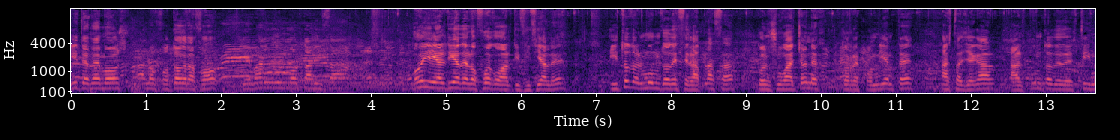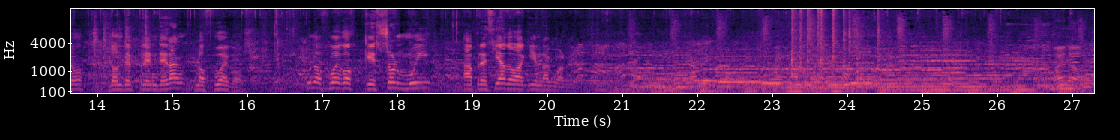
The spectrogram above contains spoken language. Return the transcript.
Aquí tenemos a los fotógrafos que van a inmortalizar. Hoy es el día de los fuegos artificiales y todo el mundo desde la plaza con sus hachones correspondientes hasta llegar al punto de destino donde prenderán los fuegos. Unos fuegos que son muy apreciados aquí en La Guardia. Bueno.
